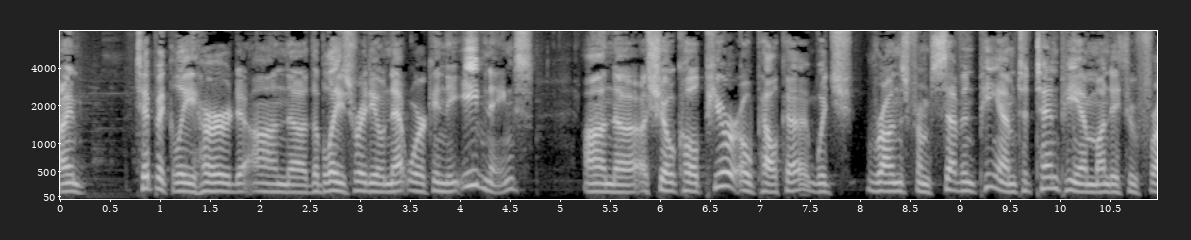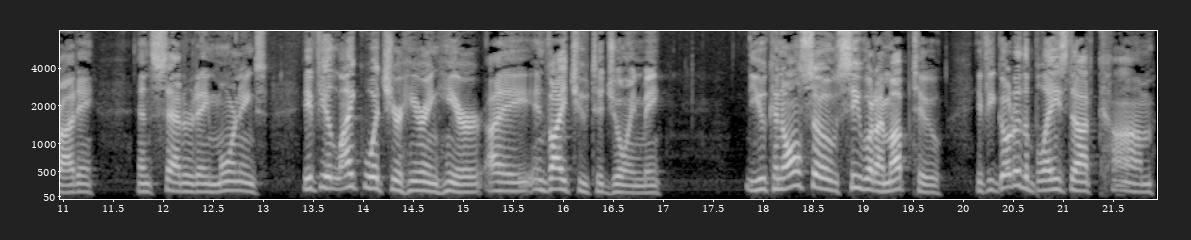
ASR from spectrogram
I'm typically heard on uh, the Blaze Radio Network in the evenings on uh, a show called Pure Opelka, which runs from 7 p.m. to 10 p.m. Monday through Friday and Saturday mornings. If you like what you're hearing here, I invite you to join me. You can also see what I'm up to if you go to theblaze.com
